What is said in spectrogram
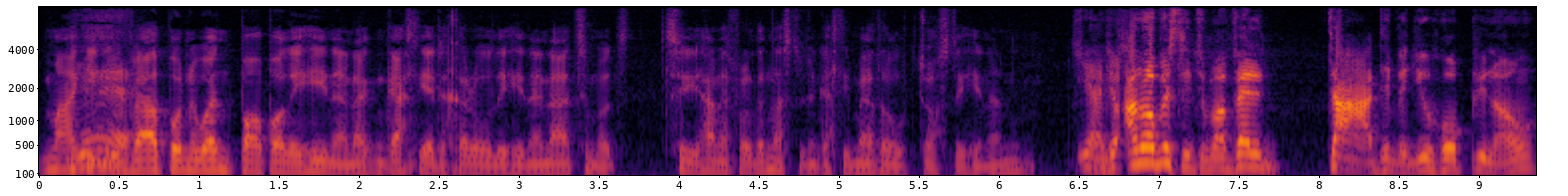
magu yeah. nhw fel bod nhw yn bobl eu hunain ac yn gallu edrych ar ôl eu hunain a ti'n modd, ti hanner ffordd yna dwi'n gallu meddwl dros eu hunain. Yeah, and obviously, ti'n modd, fel dad hefyd you hope, you know,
